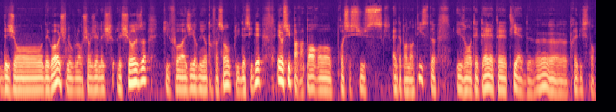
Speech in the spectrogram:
des gens de gauche, nous voulons changer les, ch- les choses, qu'il faut agir d'une autre façon, plus décidée. Et aussi par rapport au processus indépendantiste, ils ont été, été tièdes, euh, très distants.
